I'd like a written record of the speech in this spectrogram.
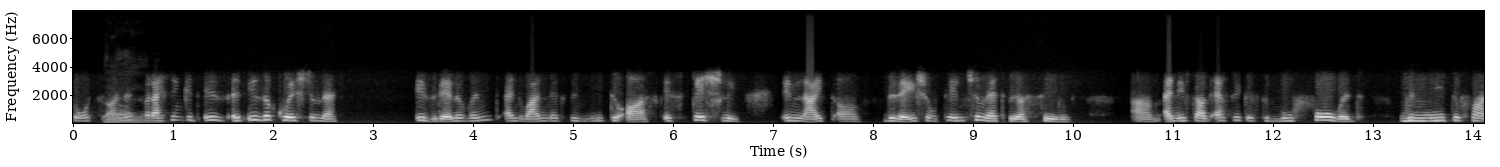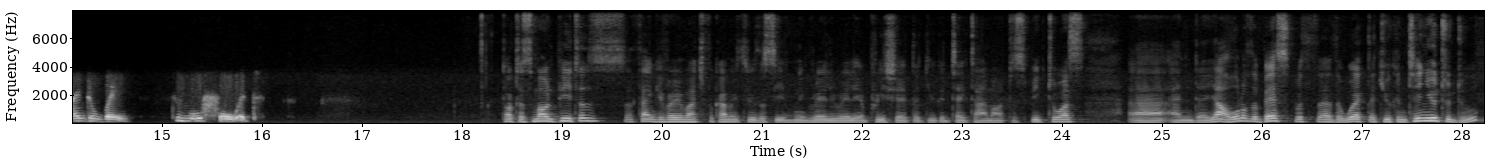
thoughts yeah, on it, yeah. but I think it is it is a question that is relevant and one that we need to ask, especially in light of the racial tension that we are seeing. Um, and if South Africa is to move forward, we need to find a way to move forward. Dr. Simone Peters, thank you very much for coming through this evening. Really, really appreciate that you could take time out to speak to us. Uh, and uh, yeah, all of the best with uh, the work that you continue to do.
